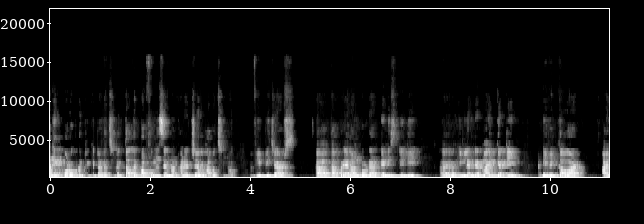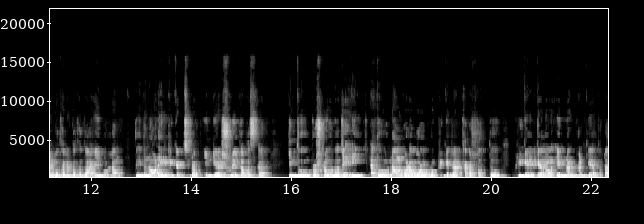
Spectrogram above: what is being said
অনেক বড় বড় ক্রিকেটাররা ছিল, তাদের পারফরমেন্স ইমরান খানের চেয়েও ভালো ছিল। ভিপ রিচার্ডস তারপর অ্যালান বোর্ডার ডেনিস লিলি ইংল্যান্ডের Mike Gatting David Gower Ian বোথামের কথা তো আগেই বললাম। তো এই ধরনের অনেক ক্রিকেট ছিল ইন্ডিয়ার সুনীল গাভাস্কার। কিন্তু প্রশ্ন হলো যে এই এত নাম করা বড় বড় ক্রিকেটার থাকা সত্ত্বেও ক্রিকেট কেন ইমরান খানকে এতটা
